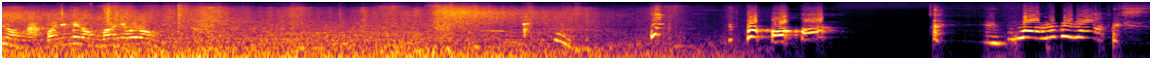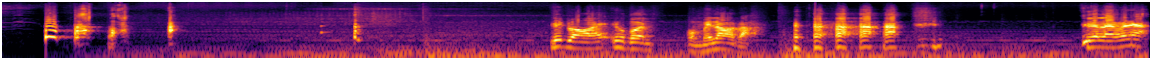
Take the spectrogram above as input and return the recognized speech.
ไม่ลงอะบอลยังไม่ลงบอลยังไม่ลงบอลไม่ลงเรียบร้อยทุกคนผมไม่รอดอะคืออะไรวะเนี่ย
